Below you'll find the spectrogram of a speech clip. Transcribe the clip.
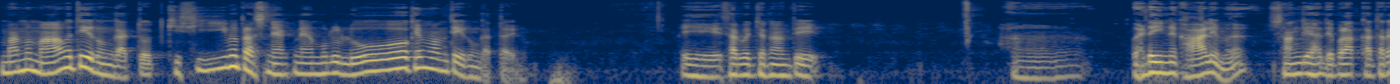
මම මාව තේරුම් ගත්තොත් කිසිම ප්‍රශ්නයක් නෑ මුළු ලෝකෙම මම තේරුම් ගත්තා වෙනවා. ඒ ਸਰවඥාන්තේ වැඩ ඉන්න කාලෙම සංඝයා දෙපළක් අතර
